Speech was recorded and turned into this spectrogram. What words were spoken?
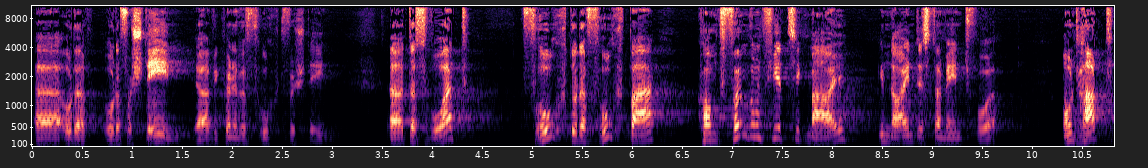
äh, oder, oder verstehen? Ja, wie können wir Frucht verstehen? Äh, das Wort Frucht oder fruchtbar kommt 45 Mal im Neuen Testament vor. und hat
